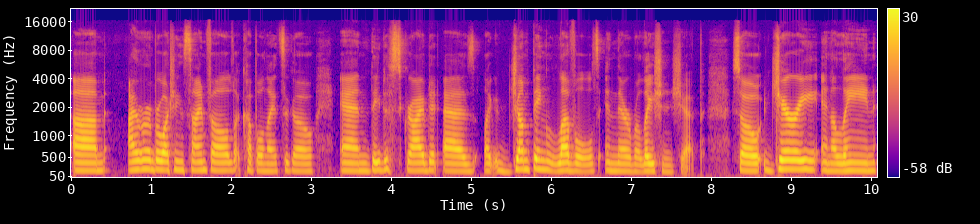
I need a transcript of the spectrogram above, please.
Um, I remember watching Seinfeld a couple nights ago, and they described it as like jumping levels in their relationship. So Jerry and Elaine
